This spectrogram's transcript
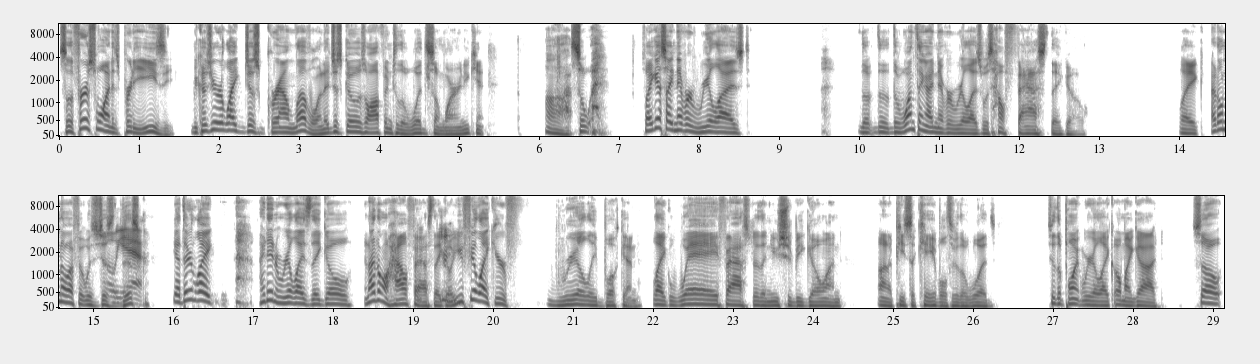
So the first one is pretty easy because you're like just ground level and it just goes off into the woods somewhere and you can't. Ah, so so I guess I never realized the the the one thing I never realized was how fast they go. Like I don't know if it was just Oh, this. yeah. Yeah, they're like I didn't realize they go, and I don't know how fast they go. You feel like you're really booking, like way faster than you should be going on a piece of cable through the woods, to the point where you're like, oh my god. So,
